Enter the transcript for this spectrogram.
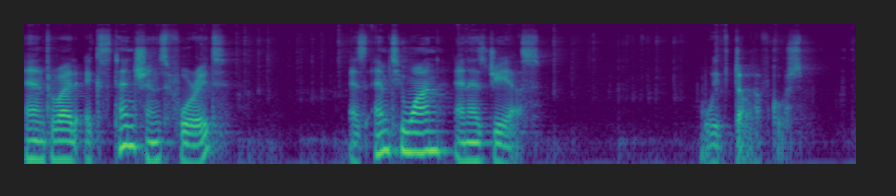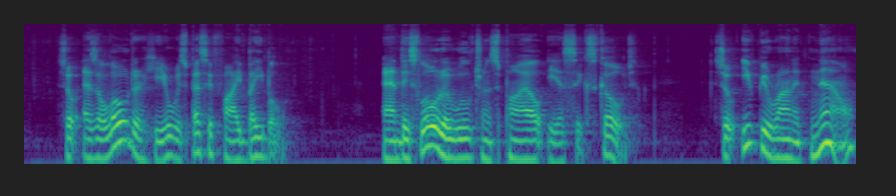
and provide extensions for it as empty1 and as JS with dot, of course. So as a loader here, we specify Babel, and this loader will transpile ES6 code. So if we run it now,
